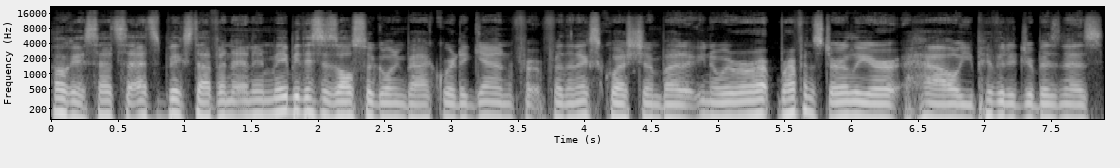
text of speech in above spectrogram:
Okay, so that's that's big stuff, and and maybe this is also going backward again for, for the next question. But you know, we re- referenced earlier how you pivoted your business.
